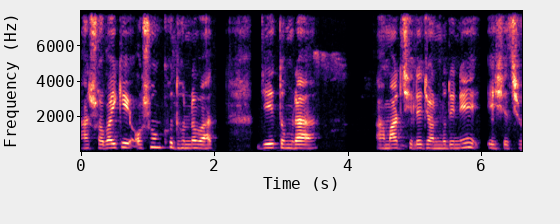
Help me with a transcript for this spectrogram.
আর সবাইকে অসংখ্য ধন্যবাদ যে তোমরা আমার ছেলে জন্মদিনে এসেছ।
